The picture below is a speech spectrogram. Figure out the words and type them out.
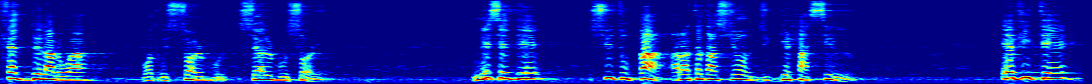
Faites de la loi votre seule boussole. Ne cédez surtout pas à la tentation du gain facile. Évitez,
